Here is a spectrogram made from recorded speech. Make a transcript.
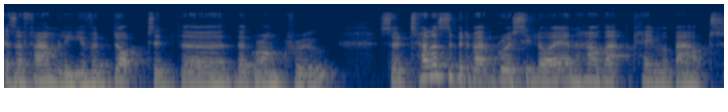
as a family, you've adopted the, the Grand Cru. So tell us a bit about Grossi Laüe and how that came about.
